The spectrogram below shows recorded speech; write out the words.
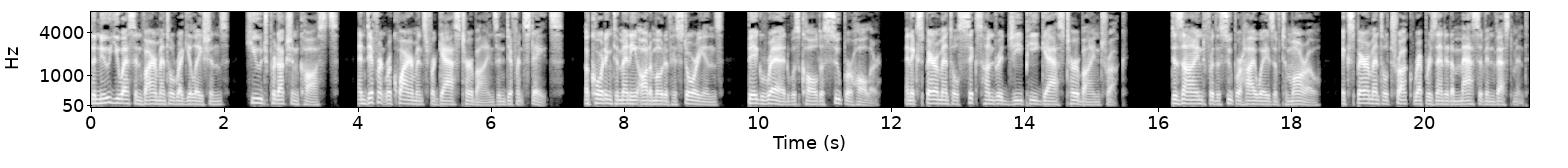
The new U.S. environmental regulations, huge production costs, and different requirements for gas turbines in different states. According to many automotive historians, Big Red was called a super hauler, an experimental 600 HP gas turbine truck. Designed for the superhighways of tomorrow, Experimental Truck represented a massive investment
